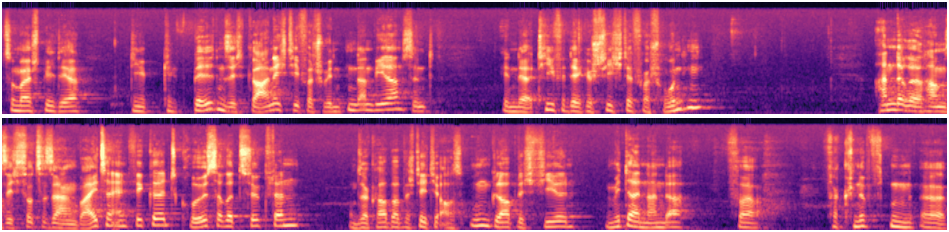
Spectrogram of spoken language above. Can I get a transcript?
zum Beispiel der, die, die bilden sich gar nicht, die verschwinden dann wieder, sind in der Tiefe der Geschichte verschwunden. Andere haben sich sozusagen weiterentwickelt, größere Zyklen. Unser Körper besteht ja aus unglaublich vielen miteinander ver, verknüpften äh,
